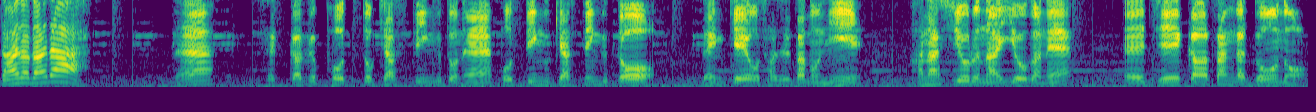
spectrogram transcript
ダメだダメだ。ね。せっかくポッドキャスティングとね、ポッティングキャスティングと連携をさせたのに、話しよる内容がね、えー、ジェイカーさんがどうの、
